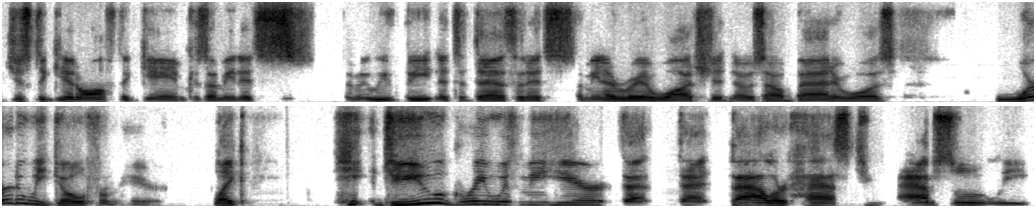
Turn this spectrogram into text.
just to get off the game because I mean it's I mean we've beaten it to death and it's I mean everybody that watched it knows how bad it was. Where do we go from here? Like, he, do you agree with me here that that Ballard has to absolutely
